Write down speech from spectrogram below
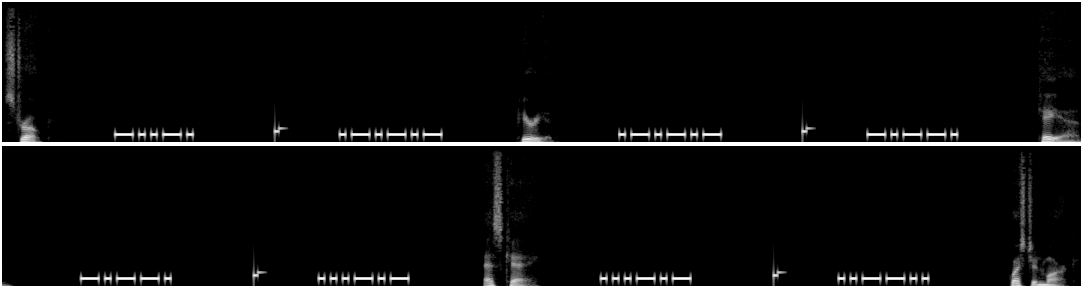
Stroke. Period. KN. SK. Question mark.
